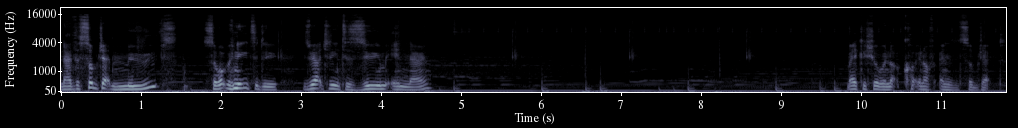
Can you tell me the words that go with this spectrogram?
Now the subject moves, so what we need to do is we actually need to zoom in now. Making sure we're not cutting off any of the subject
